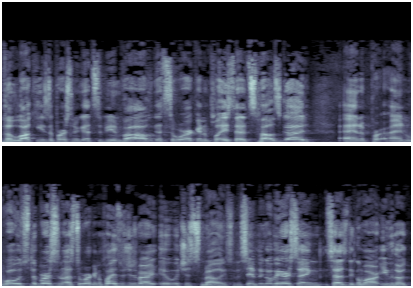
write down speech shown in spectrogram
The lucky is the person who gets to be involved, gets to work in a place that smells good, and and woe to the person who has to work in a place which is very which is smelly. So the same thing over here saying says the Gemara, even though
